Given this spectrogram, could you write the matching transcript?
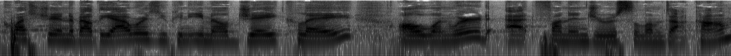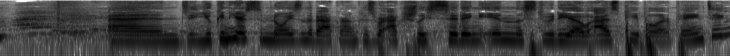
question about the hours, you can email jclay, all one word, at funinjerusalem.com. And you can hear some noise in the background because we're actually sitting in the studio as people are painting.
